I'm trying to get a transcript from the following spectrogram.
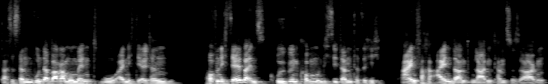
Das ist dann ein wunderbarer Moment, wo eigentlich die Eltern hoffentlich selber ins Grübeln kommen und ich sie dann tatsächlich einfacher einladen kann zu sagen,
